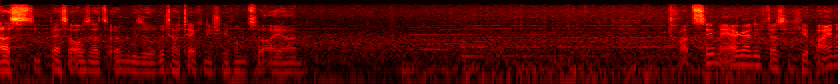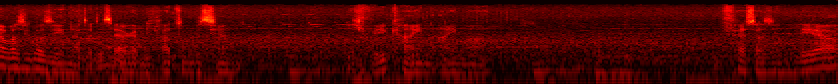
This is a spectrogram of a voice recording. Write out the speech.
Das sieht besser aus, als irgendwie so rittertechnisch hier rumzueiern. Trotzdem ärgerlich, dass ich hier beinahe was übersehen hatte. Das ärgert mich gerade so ein bisschen. Ich will keinen Eimer. Fässer sind leer.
